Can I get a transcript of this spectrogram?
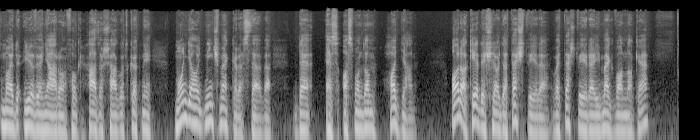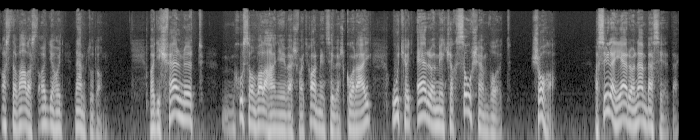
majd jövő nyáron fog házasságot kötni Mondja, hogy nincs megkeresztelve, de ez azt mondom, hagyján. Arra a kérdésre, hogy a testvére vagy testvérei megvannak-e, azt a választ adja, hogy nem tudom. Vagyis felnőtt 20 valahány éves vagy 30 éves koráig, úgyhogy erről még csak szó sem volt. Soha. A szülei erről nem beszéltek.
